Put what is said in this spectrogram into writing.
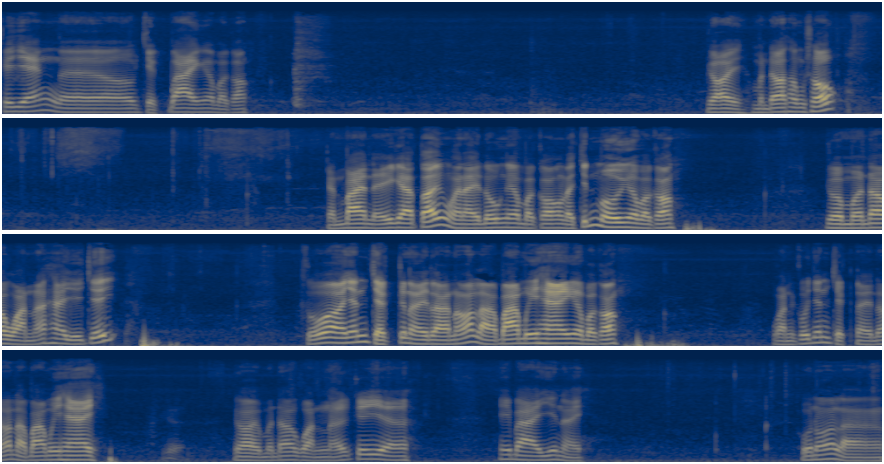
cái dáng ờ, trực bay nha bà con. Rồi, mình đo thông số. Cành bay này ra tới ngoài này luôn nha bà con, là 90 nha bà con. Rồi mình đo hoành ở hai vị trí. Của nhánh trực cái này là nó là 32 nha bà con. Hoành của nhánh trực này nó là 32 rồi mình đo hoành ở cái ờ, cái bay dưới này. Của nó là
